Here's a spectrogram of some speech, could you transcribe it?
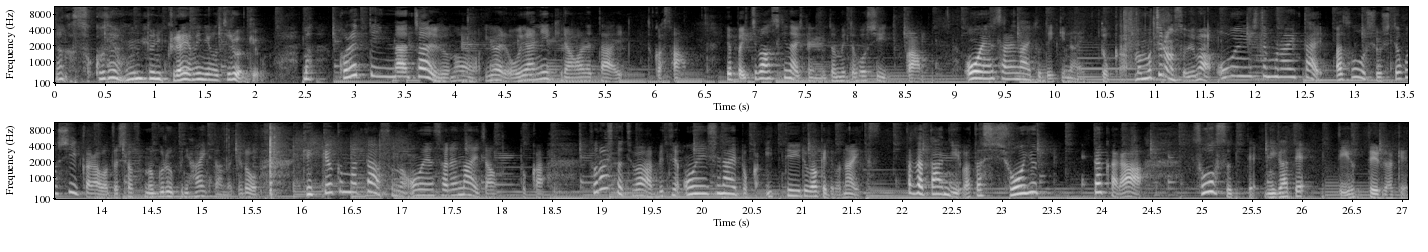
なんかそこで本当に暗闇に落ちるわけよ。まあ、これってインナーチャイルドのいわゆる親に嫌われたいとかさやっぱ一番好きな人に認めてほしいとか応援されないとできないとか、まあ、もちろんそれは応援してもらいたい。後押しをしてほしいから私はそのグループに入ったんだけど結局またその応援されないじゃんとかその人たちは別に応援しないとか言っているわけではないです。ただ単に私醤油だからソースって苦手って言っているだけ。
